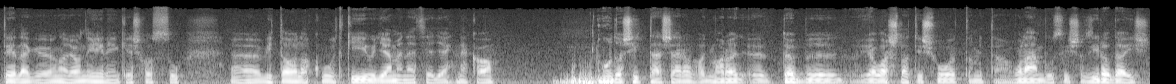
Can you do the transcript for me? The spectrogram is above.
tényleg nagyon élénk és hosszú vita alakult ki. Ugye a menetjegyeknek a módosításáról, hogy maradj. Több javaslat is volt, amit a Volánbusz is, az iroda is,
